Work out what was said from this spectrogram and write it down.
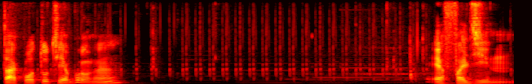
Так, вот тут я был, да? F1.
